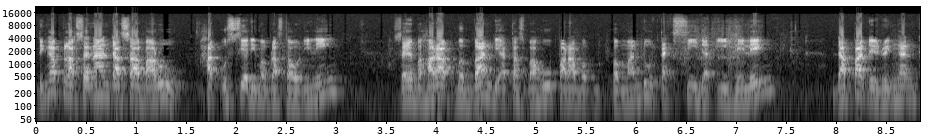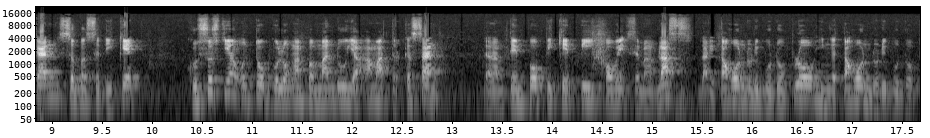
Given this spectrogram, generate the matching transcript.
Dengan pelaksanaan dasar baru had usia 15 tahun ini, saya berharap beban di atas bahu para pemandu taksi dan e-hailing dapat diringankan sebersedikit khususnya untuk golongan pemandu yang amat terkesan dalam tempoh PKP COVID-19 dari tahun 2020 hingga tahun 2022.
